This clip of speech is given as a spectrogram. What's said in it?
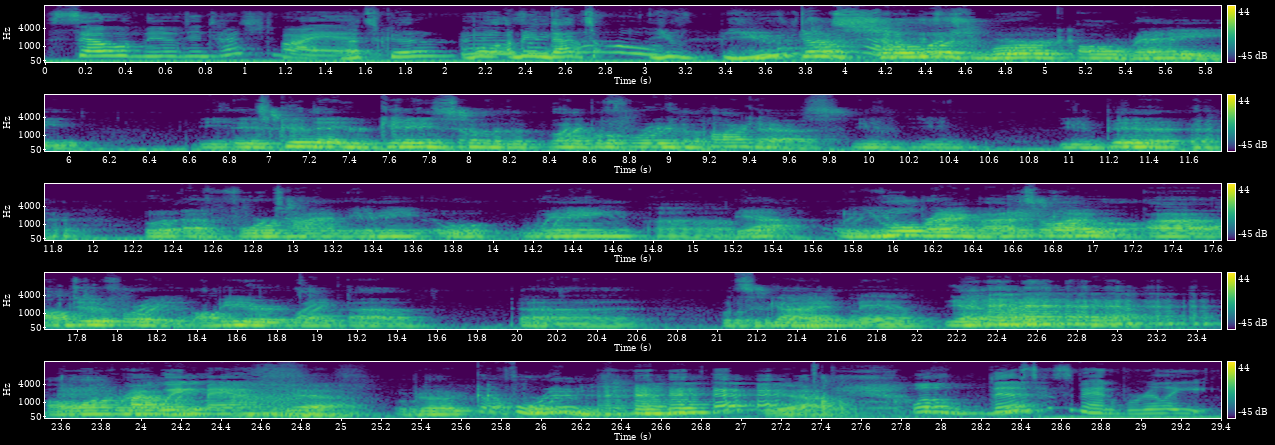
so moved and touched by it. that's good. I Well, I was mean, like, that's oh, you've you've done so much work already. It's good that you're getting some of the like before even the podcast. You've you've you've been a, a four-time Emmy winning. Uh-huh. Yeah, you won't brag about it, so I will. Uh, I'll do it for you. I'll be your like uh, uh, what's the guy? Man. Yeah, I, yeah. I'll walk My around. with- wingman? Yeah, I'll be like, got four Emmys. Yeah. Well, this has been really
